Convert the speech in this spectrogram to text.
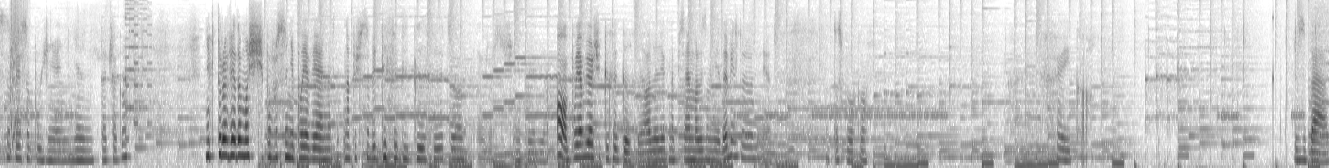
Niestety jest opóźnienie, dlaczego. Niektóre wiadomości po prostu nie pojawiają. Napisz sobie gychy, gy, gychy, to to się nie pojawiło. O, pojawiło się gychy, gychy, ale jak napisałem, ale za mnie debil, to nie. To spoko. Hejka. Is bad.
